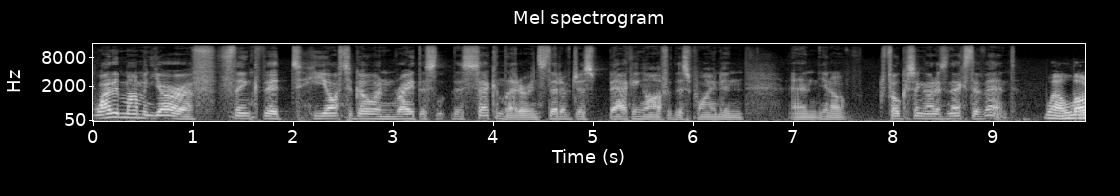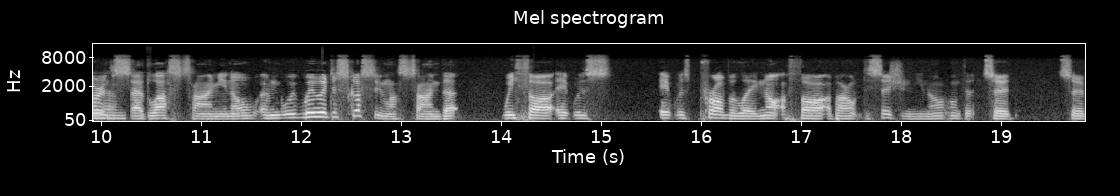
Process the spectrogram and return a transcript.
Why did Mamedyarov think that he ought to go and write this this second letter instead of just backing off at this point and and you know focusing on his next event? Well, Lawrence um, said last time, you know, and we, we were discussing last time that we thought it was it was probably not a thought about decision, you know, that to to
